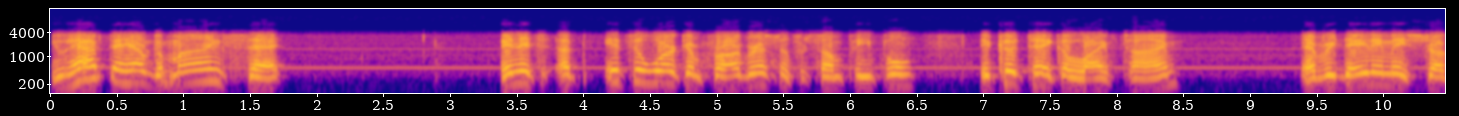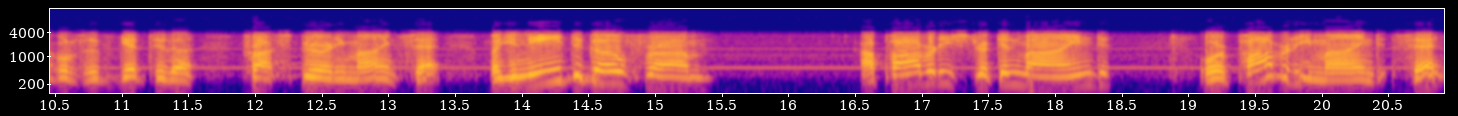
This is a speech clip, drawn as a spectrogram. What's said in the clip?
You have to have the mindset, and it's a, it's a work in progress, and for some people, it could take a lifetime. Every day they may struggle to get to the prosperity mindset, but you need to go from a poverty stricken mind or poverty mindset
